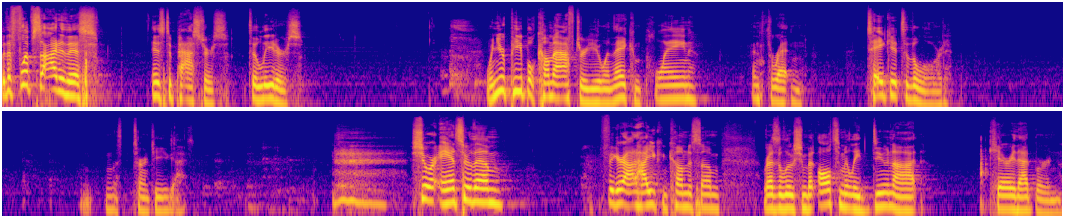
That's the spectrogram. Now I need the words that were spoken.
But the flip side of this is to pastors, to leaders. When your people come after you, when they complain and threaten, take it to the Lord. I'm going to turn to you guys. Sure, answer them, figure out how you can come to some resolution, but ultimately do not carry that burden.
